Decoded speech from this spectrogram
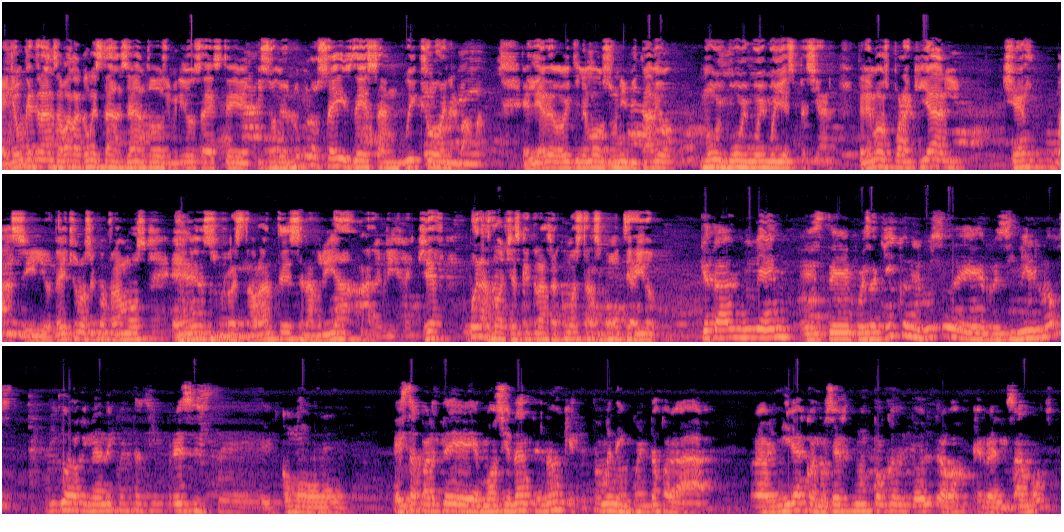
Hey, yo, ¿qué tranza, banda? ¿Cómo están? Sean todos bienvenidos a este episodio número 6 de Sandwicho en el Mapa. El día de hoy tenemos un invitado muy, muy, muy, muy especial. Tenemos por aquí al Chef Basilio. De hecho, nos encontramos en su restaurante Senaduría Alebrija. Chef, buenas noches, ¿qué tranza? ¿Cómo estás? ¿Cómo te ha ido? ¿Qué tal? Muy bien. Este, pues aquí con el gusto de recibirlos. Digo, a final de cuentas siempre es este como esta parte emocionante, ¿no? Que te tomen en cuenta para, para venir a conocer un poco de todo el trabajo que realizamos.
